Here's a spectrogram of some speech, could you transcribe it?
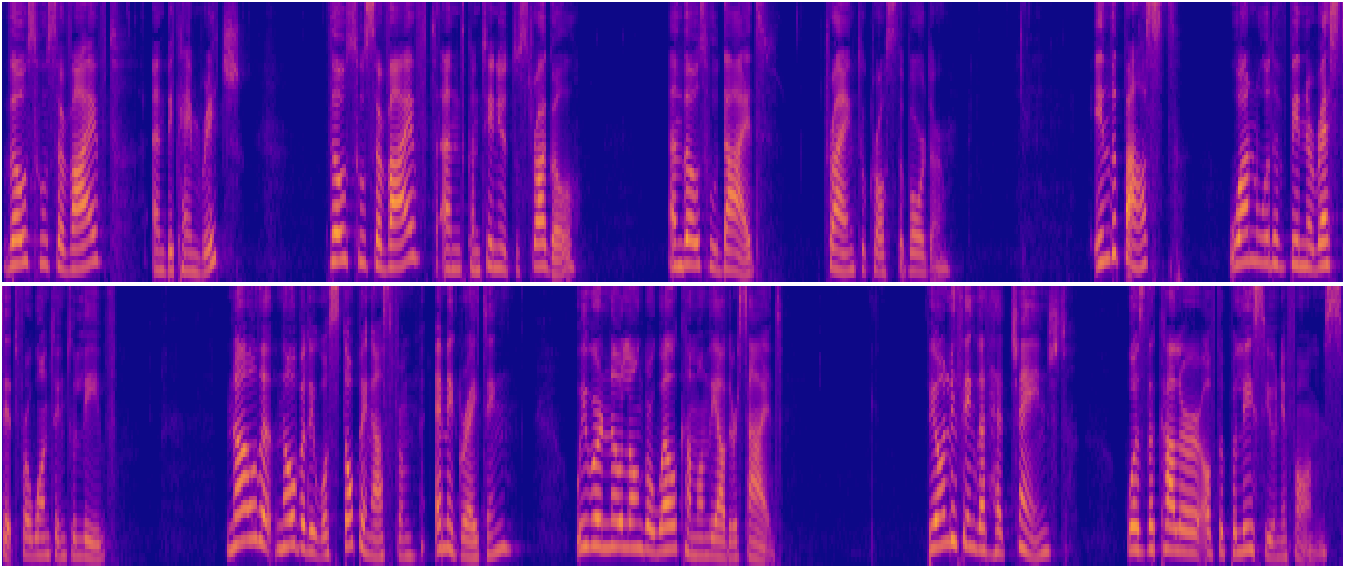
Those who survived and became rich, those who survived and continued to struggle, and those who died trying to cross the border. In the past, one would have been arrested for wanting to leave. Now that nobody was stopping us from emigrating, we were no longer welcome on the other side. The only thing that had changed was the color of the police uniforms.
